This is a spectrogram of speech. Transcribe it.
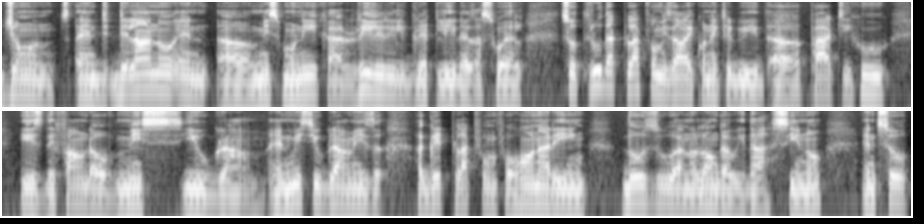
Jones and Delano and uh, Miss Monique are really, really great leaders as well. So through that platform is how I connected with uh, Patty, who is the founder of Miss U Graham, and Miss U Graham is a, a great platform for honoring those who are no longer with us, you know. And so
